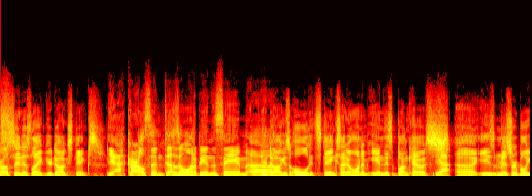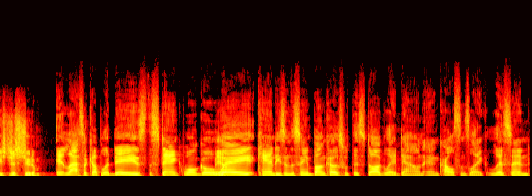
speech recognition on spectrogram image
Carlson is like your dog stinks. yeah, Carlson doesn't want to be in the same. Uh, Your dog is old. It stinks. I don't want him in this bunkhouse. Yeah. Uh, he's miserable. You should just shoot him. It lasts a couple of days. The stank won't go Yeah. away. Candy's in the same bunkhouse with this dog laid down, and Carlson's like, "Listen,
